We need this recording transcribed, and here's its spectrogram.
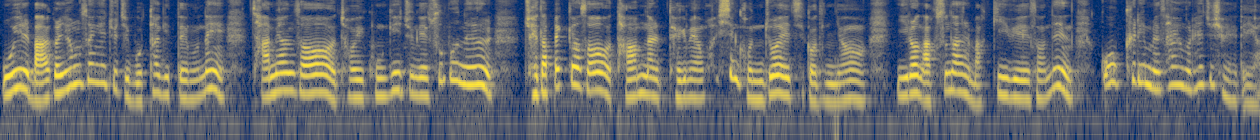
오일 막을 형성해주지 못하기 때문에 자면서 저희 공기 중에 수분을 죄다 뺏겨서 다음날 되면 훨씬 건조해지거든요. 이런 악순환을 막기 위해서는 꼭 크림을 사용을 해주셔야 돼요.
